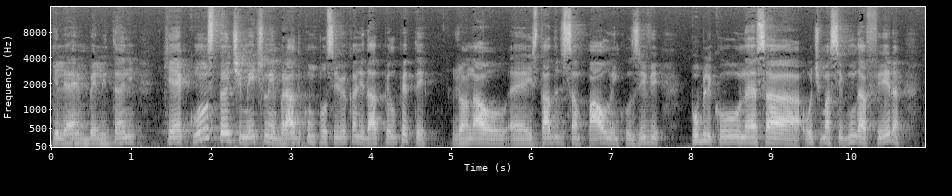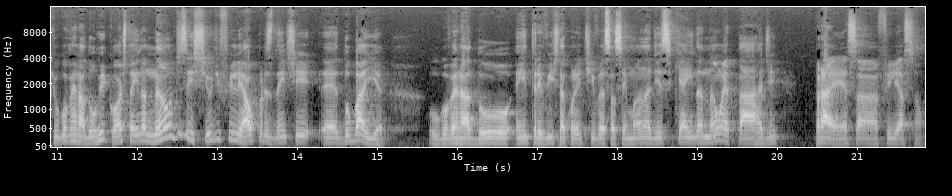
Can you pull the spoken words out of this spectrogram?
Guilherme Belintani, que é constantemente lembrado como possível candidato pelo PT. O jornal é, Estado de São Paulo, inclusive, publicou nessa última segunda-feira que o governador Rui Costa ainda não desistiu de filiar o presidente é, do Bahia. O governador, em entrevista coletiva essa semana, disse que ainda não é tarde para essa filiação.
